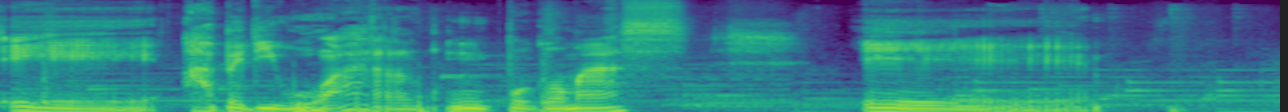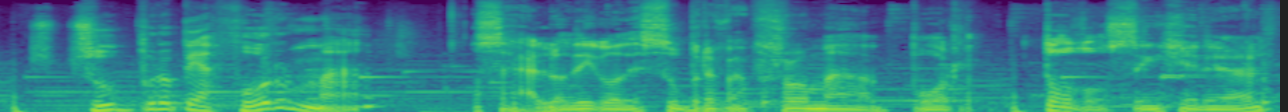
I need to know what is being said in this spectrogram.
eh, averiguar un poco más eh, su propia forma. O sea, lo digo de su propia forma por todos en general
